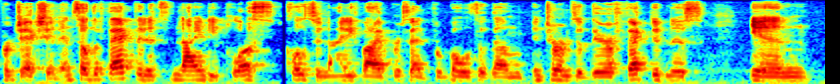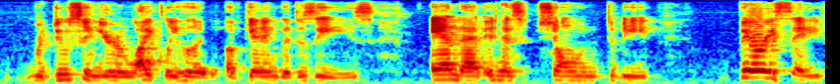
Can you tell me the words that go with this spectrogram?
projection. And so the fact that it's 90 plus, close to 95% for both of them in terms of their effectiveness in reducing your likelihood of getting the disease and that it has shown to be very safe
